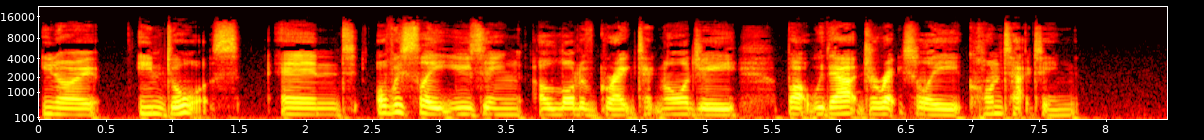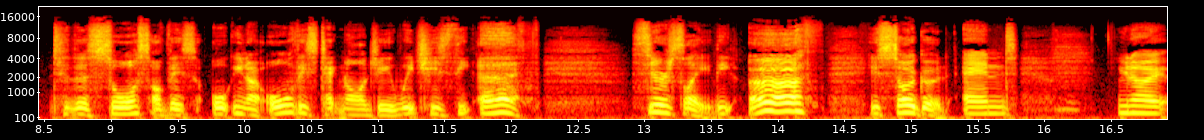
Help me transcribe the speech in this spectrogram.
you know, indoors and obviously using a lot of great technology, but without directly contacting to the source of this, you know, all this technology, which is the earth. Seriously, the earth is so good. And, you know,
